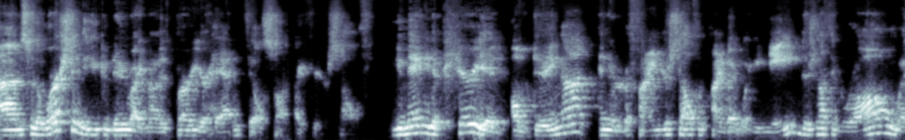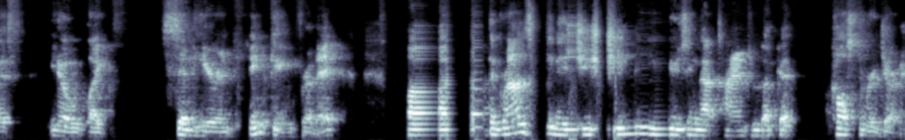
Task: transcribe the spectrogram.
Um, so the worst thing that you can do right now is bury your head and feel sorry for yourself. You may need a period of doing that in order to find yourself and find out what you need. There's nothing wrong with, you know, like sitting here and thinking for a bit. But the grand scheme is you should be using that time to look at customer journey.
